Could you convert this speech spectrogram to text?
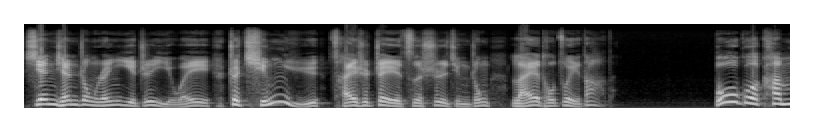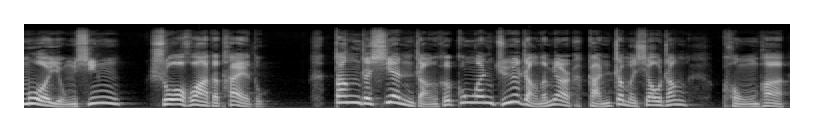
先前众人一直以为这秦宇才是这次事情中来头最大的，不过看莫永兴说话的态度，当着县长和公安局长的面敢这么嚣张，恐怕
